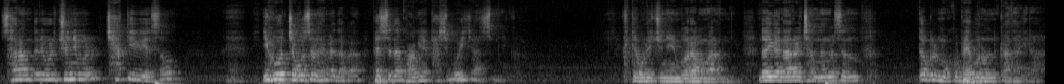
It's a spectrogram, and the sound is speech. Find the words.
사람들이 우리 주님을 찾기 위해서 예, 이곳저곳을 헤매다가 베세다 광야에 다시 보이지 않습니까? 그때 우리 주님이 뭐라고 말합니까? 너희가 나를 찾는 것은 떡을 먹고 배부르는 까닭이라.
